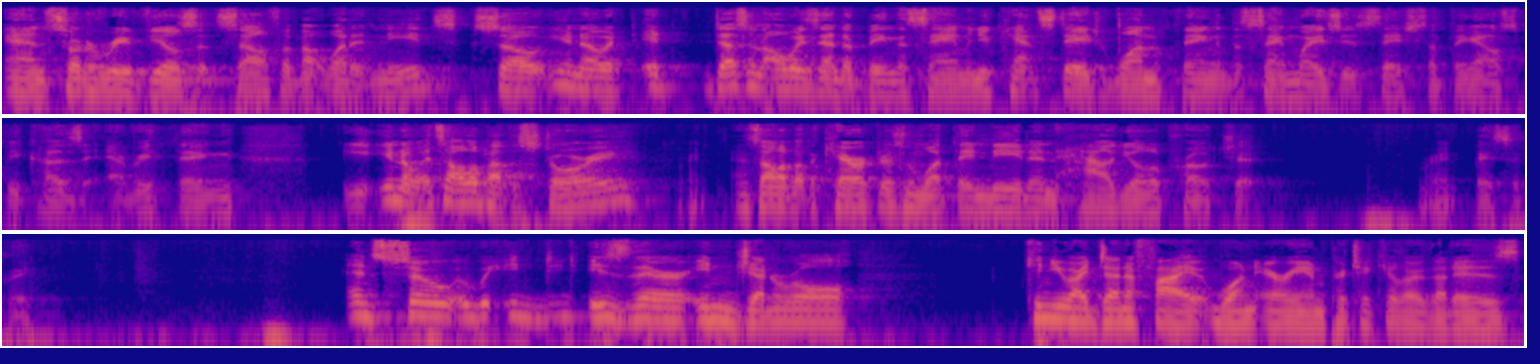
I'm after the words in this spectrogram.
and sort of reveals itself about what it needs. So, you know, it, it doesn't always end up being the same, and you can't stage one thing the same way as you stage something else because everything, you, you know, it's all about the story, and it's all about the characters and what they need and how you'll approach it, Right. basically. And so is there in general can you identify one area in particular that is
